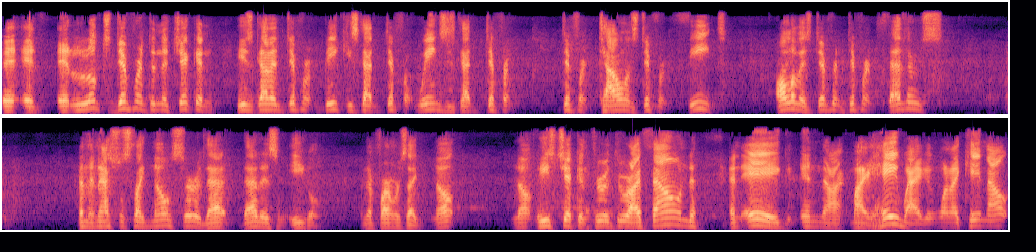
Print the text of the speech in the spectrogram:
It, it it looks different than the chicken. He's got a different beak. He's got different wings. He's got different different talons, different feet. All of his different different feathers. And the naturalist's like, no, sir, that that is an eagle. And the farmer's like, no, no, he's chicken through and through. I found an egg in my, hay wagon when I came out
